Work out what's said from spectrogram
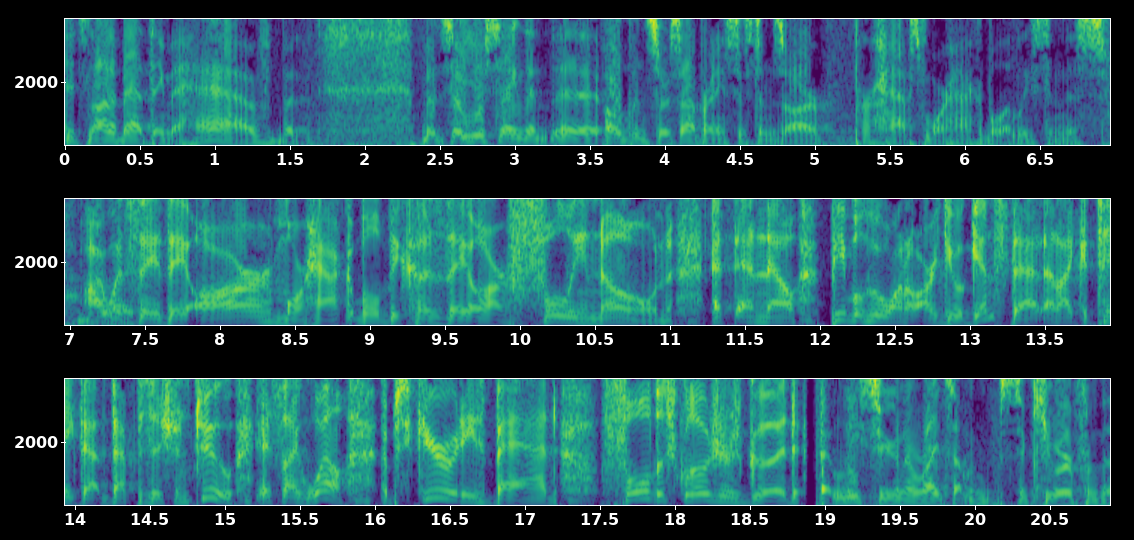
it's not a bad thing to have, but but so you're saying that uh, open source operating systems systems are perhaps more hackable, at least in this. I would say they are more hackable because they are fully known. And now, people who want to argue against that, and I could take that, that position too, it's like, well, obscurity's bad, full disclosure is good. At least you're going to write something secure from the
